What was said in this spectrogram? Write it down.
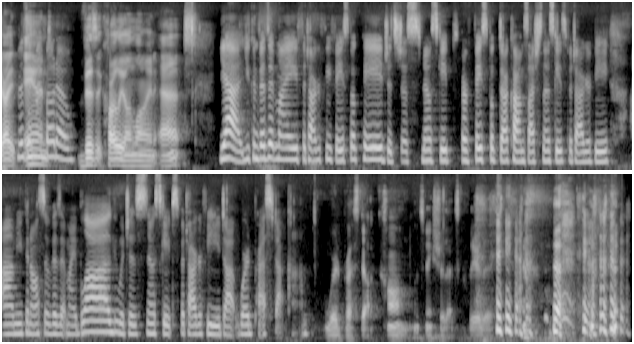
Right, Visit and my photo. visit Carly online at Yeah, you can visit my photography Facebook page. It's just snowscapes or facebook.com slash snowscapes photography. Um, you can also visit my blog, which is snowscapesphotography.wordpress.com. wordpress.com. Let's make sure that's clear there. Yeah.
